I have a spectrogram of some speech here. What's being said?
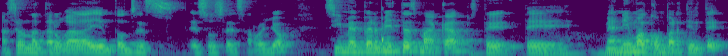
hacer una tarugada y entonces eso se desarrolló. Si me permites, Maca, pues te, me animo a compartirte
